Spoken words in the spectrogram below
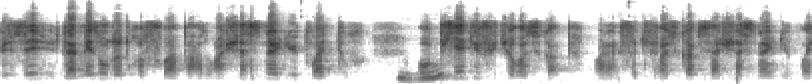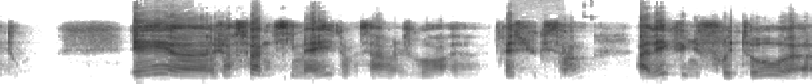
musée, la maison d'autrefois, pardon, à Chasseneuil du Poitou, au mhm. pied du Futuroscope. Voilà, le Futuroscope, c'est à Chasseneuil du Poitou. Et euh, je reçois un petit mail comme ça un jour euh, très succinct avec une photo euh,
